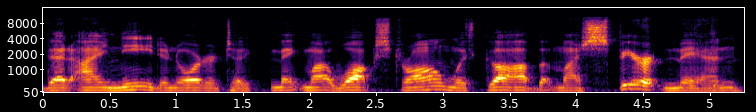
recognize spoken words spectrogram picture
that I need in order to make my walk strong with God, but my spirit man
